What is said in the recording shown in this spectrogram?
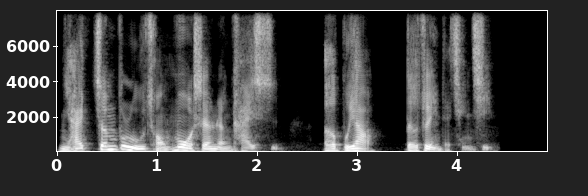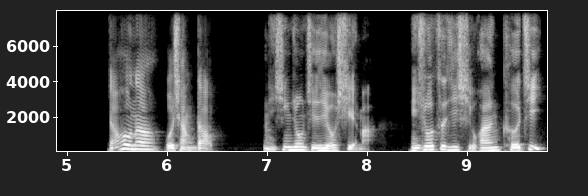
你还真不如从陌生人开始，而不要得罪你的亲戚。然后呢，我想到你心中其实有写嘛，你说自己喜欢科技，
